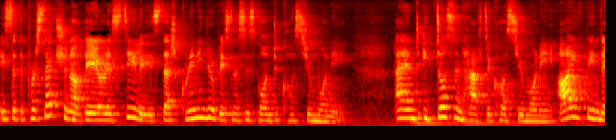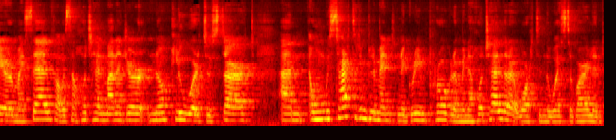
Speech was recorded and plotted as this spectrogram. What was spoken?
is that the perception out there is still is that greening your business is going to cost you money. And it doesn't have to cost you money. I've been there myself. I was a hotel manager, no clue where to start. Um, and when we started implementing a green program in a hotel that I worked in the west of Ireland,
